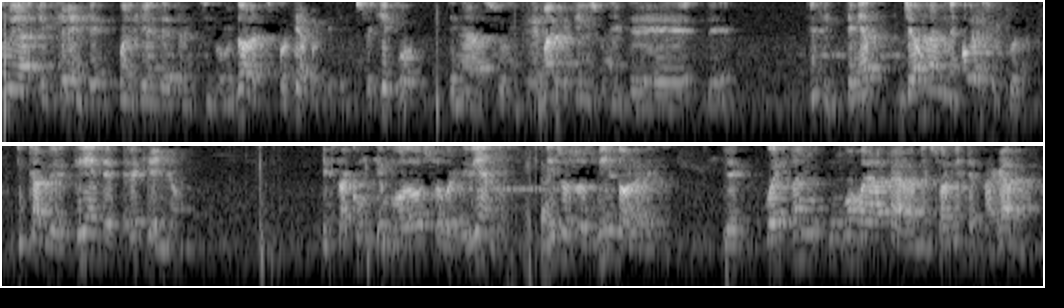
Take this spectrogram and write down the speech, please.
fluía excelente con el cliente de 35 mil dólares. ¿Por qué? Porque tenía su equipo, tenía su gente de marketing, su gente de, En fin, tenía ya una mejor estructura. En cambio, el cliente pequeño está que en modo sobreviviendo. Esos 2 mil dólares le cuestan un ojo de la cara mensualmente pagar.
